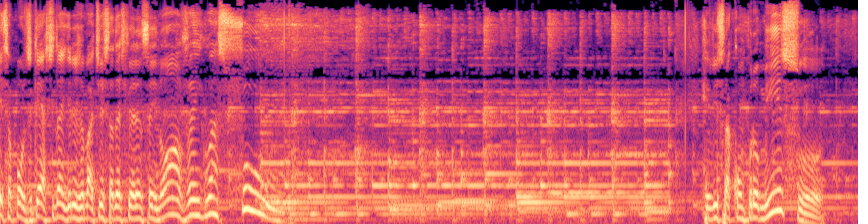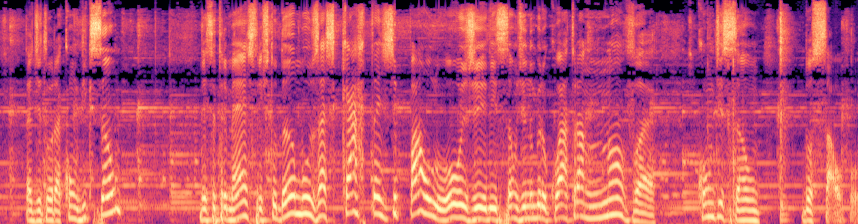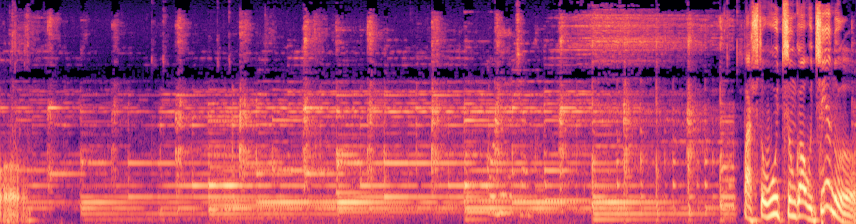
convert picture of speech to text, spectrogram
Esse é o podcast da Igreja Batista da Esperança em Nova Iguaçu. Revista Compromisso, da editora Convicção. Nesse trimestre estudamos as cartas de Paulo. Hoje, lição de número 4, a nova condição do salvo. Pastor Hudson Galdino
